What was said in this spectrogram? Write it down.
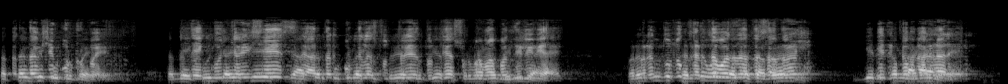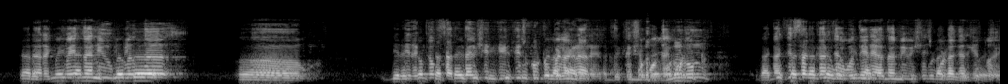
सत्तावीसशे कोटी रुपये सध्या एकोणचाळीसशे त्र्याहत्तर कोटीला तृतीय तृतीय सुप्रमाण दिलेली आहे परंतु जो खर्च वजा जातो साधारण जी रक्कम लागणार आहे त्या रकमेच्या आणि उपलब्ध अं, जी रक्कम सत्तावीसशे तेहतीस कोटी रुपये लागणार आहे अध्यक्ष महोदय म्हणून राज्य सरकारच्या वतीने आता मी विशेष पुढाकार घेतोय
